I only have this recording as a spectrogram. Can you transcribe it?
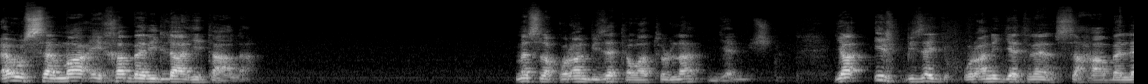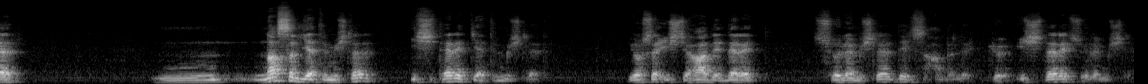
ev semai haberillahi teala Mesela Kur'an bize tevatürle gelmiş. Ya ilk bize Kur'an'ı getiren sahabeler nasıl getirmişler? İşiterek getirmişler. Yoksa iştihad ederek söylemişler değil sahabeler. İşiterek söylemişler.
